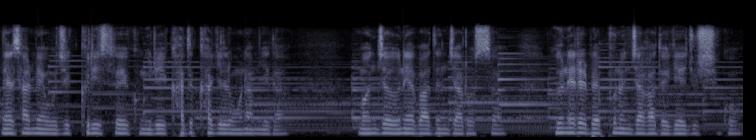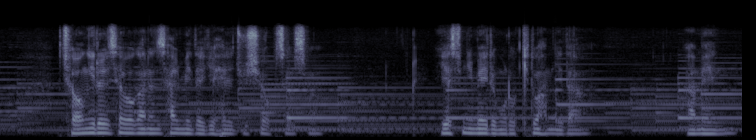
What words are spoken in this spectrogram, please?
내 삶에 오직 그리스도의 긍휼이 가득하길 원합니다. 먼저 은혜 받은 자로서 은혜를 베푸는 자가 되게 해 주시고 정의를 세워가는 삶이 되게 해 주시옵소서. 예수님의 이름으로 기도합니다. 아멘.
